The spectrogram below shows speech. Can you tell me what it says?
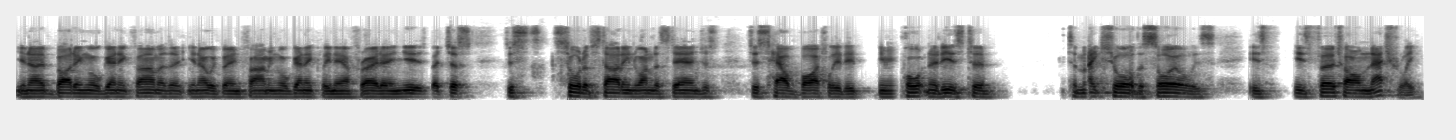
you know, budding organic farmer that you know we've been farming organically now for 18 years, but just just sort of starting to understand just just how vitally important it is to to make sure the soil is is is fertile naturally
